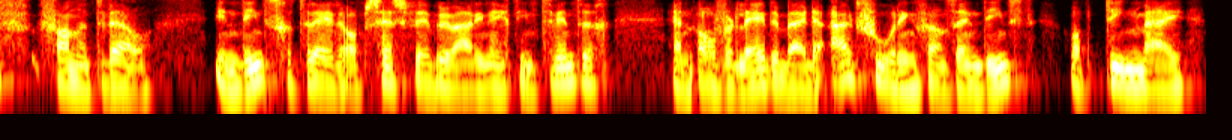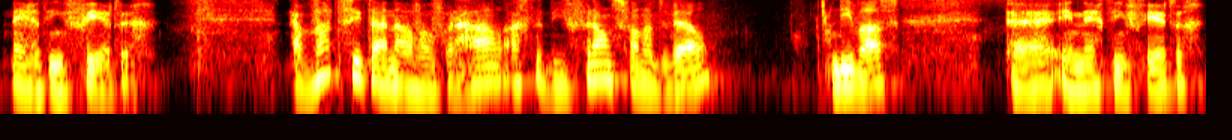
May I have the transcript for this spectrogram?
F. van het Wel... in dienst getreden op 6 februari 1920... en overleden bij de uitvoering van zijn dienst op 10 mei 1940. Nou, wat zit daar nou voor verhaal achter? Die Frans van het Wel, die was uh, in 1940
